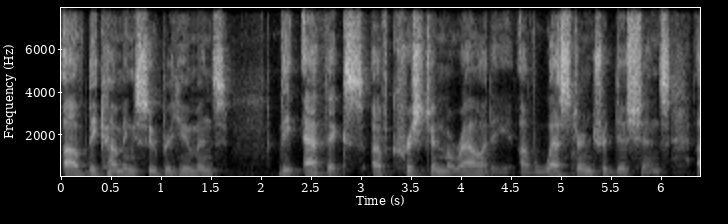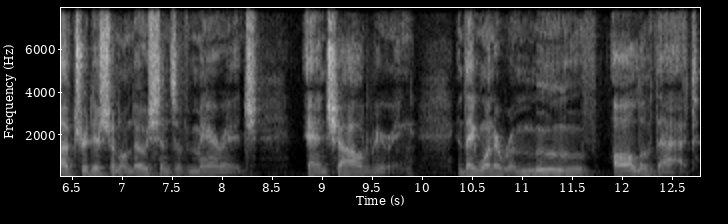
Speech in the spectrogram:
of becoming superhumans? The ethics of Christian morality, of Western traditions, of traditional notions of marriage and child rearing. They want to remove all of that.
